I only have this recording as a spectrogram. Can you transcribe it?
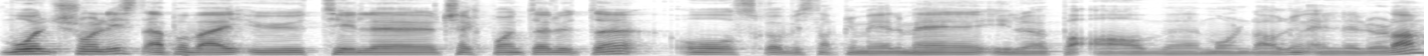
Vår journalist er på vei ut til eh, checkpoint der ute, og skal vi snakke mer med i løpet av eh, morgendagen eller lørdag.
